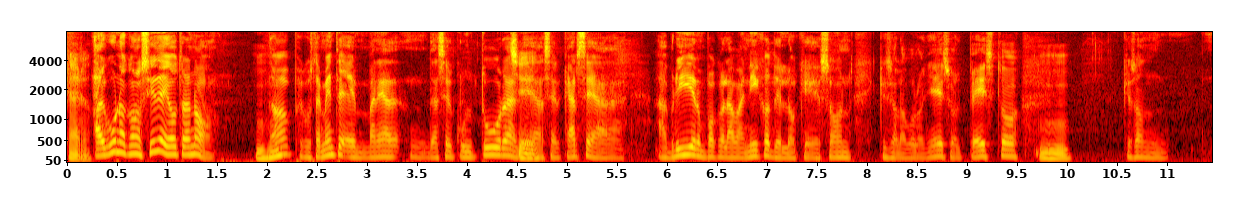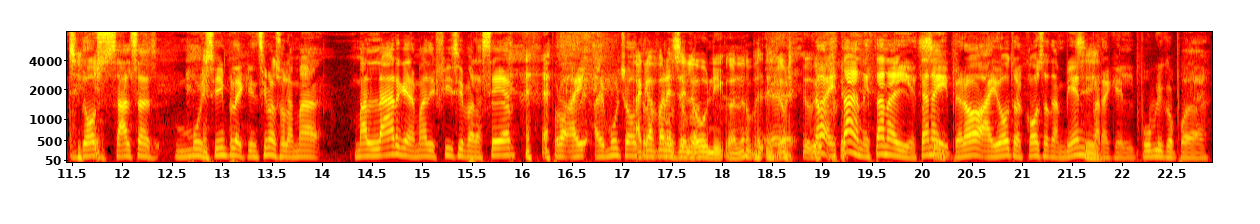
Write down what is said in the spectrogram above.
Claro. alguna conocida y otra no. ¿no? Pero justamente en manera de hacer cultura, Sí. de acercarse a abrir un poco el abanico de lo que son, que son la boloñesa o el pesto, que son Sí. dos salsas muy simples que encima son las más, más largas y más difíciles para hacer, pero hay, hay muchas otras Acá parece cosas. lo único, ¿no? Eh, no, están, están ahí, están Sí. ahí, pero hay otra cosa también Sí. para que el público pueda...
